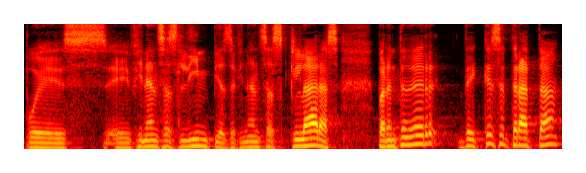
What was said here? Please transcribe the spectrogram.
pues, eh, finanzas limpias, de finanzas claras? Para entender de qué se trata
